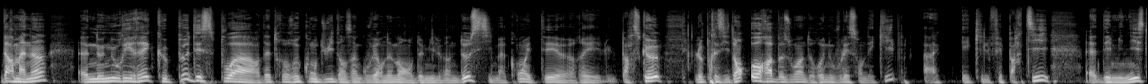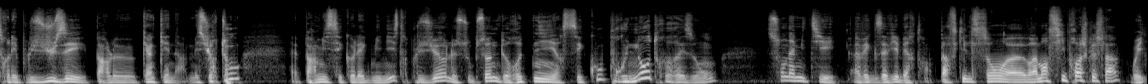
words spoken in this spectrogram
Darmanin ne nourrirait que peu d'espoir d'être reconduit dans un gouvernement en 2022 si Macron était euh, réélu. Parce que le président aura besoin de renouveler son équipe et qu'il fait partie euh, des ministres les plus usés par le quinquennat. Mais surtout, euh, parmi ses collègues ministres, plusieurs le soupçonnent de retenir ses coups pour une autre raison, son amitié avec Xavier Bertrand. Parce qu'ils sont euh, vraiment si proches que cela? Oui,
